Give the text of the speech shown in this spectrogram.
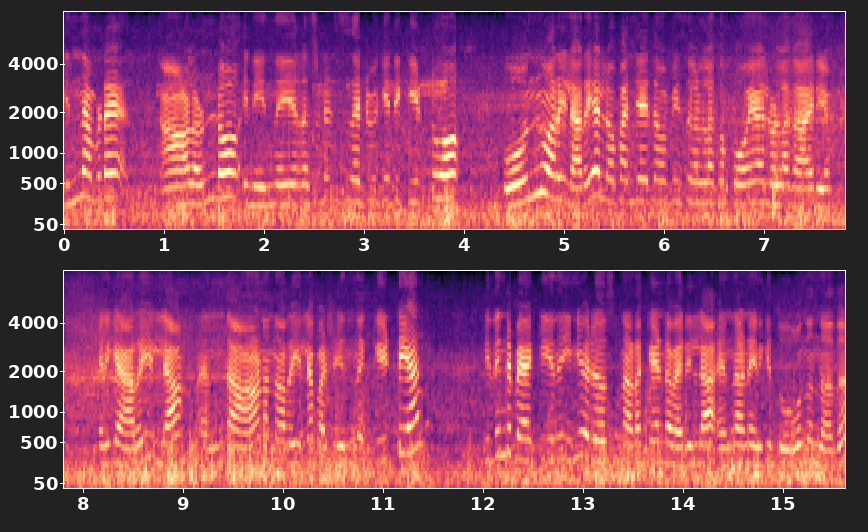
ഇന്നവിടെ ആളുണ്ടോ? ഇനി ഇന്ന് ഈ റെസിഡൻസ് സർട്ടിഫിക്കറ്റ് കിട്ടുമോ ഒന്നും അറിയില്ല. അറിയാലോ പഞ്ചായത്ത് ഓഫീസുകളിലൊക്കെ പോയാലുള്ള കാര്യം. എനിക്ക് അറിയില്ല എന്താണെന്നറിയില്ല. പക്ഷെ ഇന്ന് കിട്ടിയാൽ ഇതിന്റെ ബാക്കിൽ നിന്ന് ഇനി ഒരു ദിവസം നടക്കേണ്ട വരില്ല എന്നാണ് എനിക്ക് തോന്നുന്നത്.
